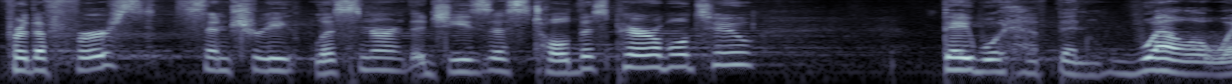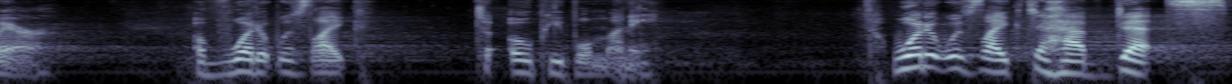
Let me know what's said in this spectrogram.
For the first century listener that Jesus told this parable to, they would have been well aware of what it was like to owe people money, what it was like to have debts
